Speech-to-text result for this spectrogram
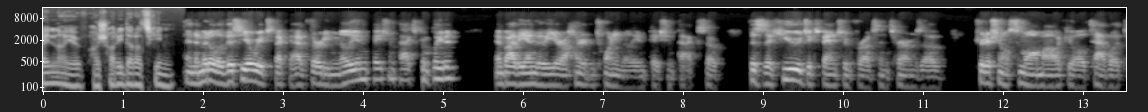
այլ նաև աշխարհի դարածքին։ In the middle of this year we expect to have 30 million patient packs completed and by the end of the year 120 million patient packs. So this is a huge expansion for us in terms of traditional small molecule tablet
